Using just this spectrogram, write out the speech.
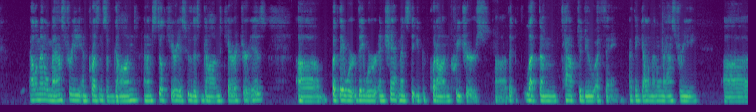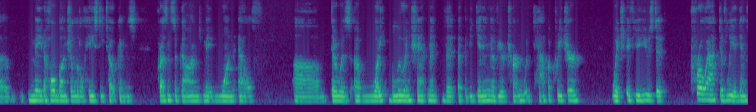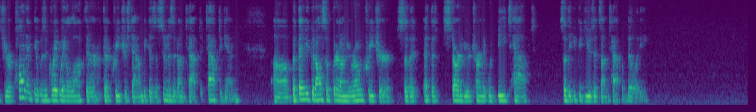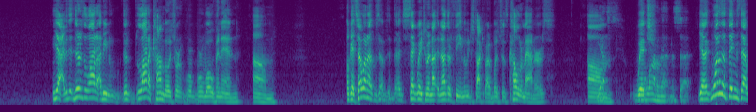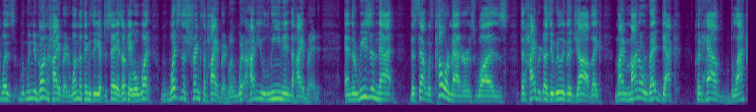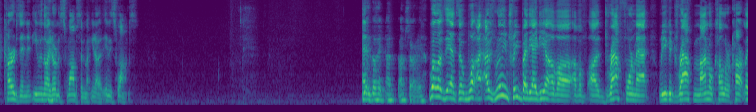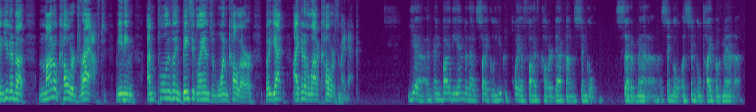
Elemental Mastery and Presence of Gond, and I'm still curious who this Gond character is. Um, but they were they were enchantments that you could put on creatures uh, that let them tap to do a thing. I think Elemental Mastery uh, made a whole bunch of little hasty tokens. Presence of Gond made one elf. Um, there was a white blue enchantment that at the beginning of your turn would tap a creature, which if you used it proactively against your opponent, it was a great way to lock their their creatures down because as soon as it untapped, it tapped again. Uh, but then you could also put it on your own creature so that at the start of your turn it would be tapped so that you could use its untap ability. Yeah, there's a lot of. I mean, there's a lot of combos were were, were woven in. Um, okay, so I want to segue to another theme that we just talked about, which was color matters. Um, yes. Which a lot of that in the set. Yeah, like one of the things that was when you're going hybrid, one of the things that you have to say is, okay, well, what what's the strength of hybrid? How do you lean into hybrid? And the reason that the set was color matters was that hybrid does a really good job. Like my mono red deck could have black cards in it, even though I don't have swamps in my, you know, any swamps. And yeah, go ahead. I'm, I'm sorry. Well, yeah. So well, I, I, was really intrigued by the idea of a of a, a, draft format where you could draft monocolor card. Like you could have a monocolor draft, meaning mm-hmm. I'm only playing basic lands of one color, but yet I could have a lot of colors in my deck. Yeah, and, and by the end of that cycle, you could play a five color deck on a single set of mana, a single a single type of mana.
